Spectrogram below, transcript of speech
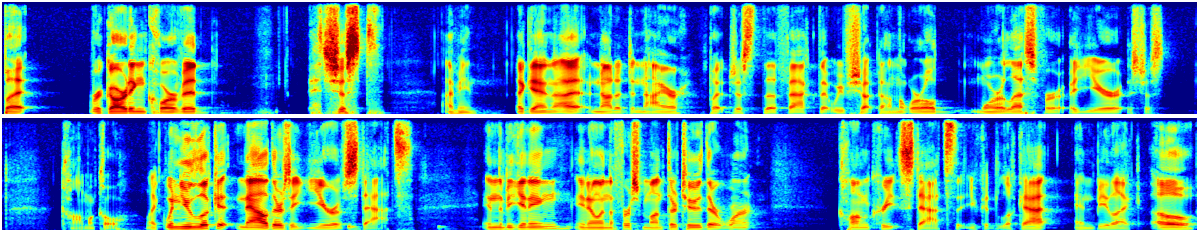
But regarding Corvid, it's just, I mean, again, I not a denier, but just the fact that we've shut down the world more or less for a year is just comical. Like when you look at now, there's a year of stats. In the beginning, you know, in the first month or two, there weren't concrete stats that you could look at and be like, oh,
